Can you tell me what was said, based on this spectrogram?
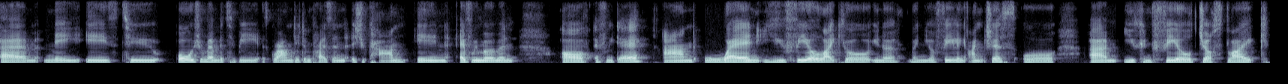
um, me is to always remember to be as grounded and present as you can in every moment of every day. And when you feel like you're, you know, when you're feeling anxious or um, you can feel just like,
